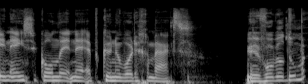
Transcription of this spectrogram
in één seconde in de app kunnen worden gemaakt. Kun je een voorbeeld noemen?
